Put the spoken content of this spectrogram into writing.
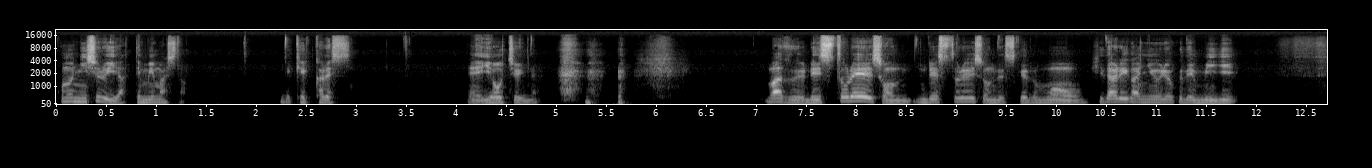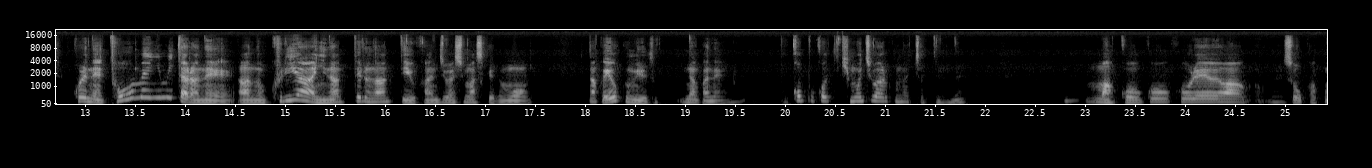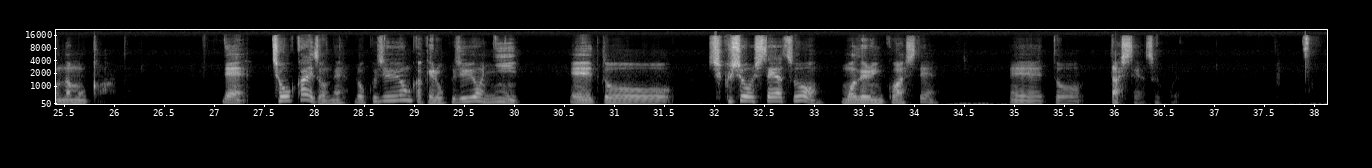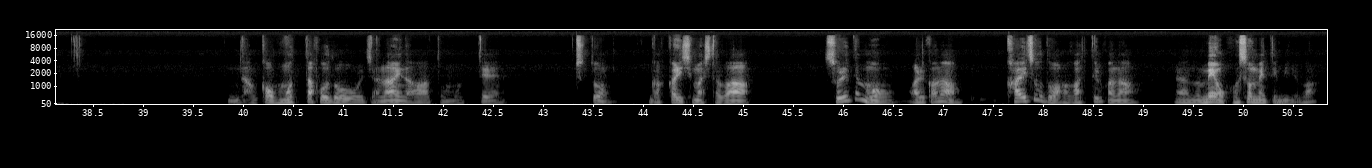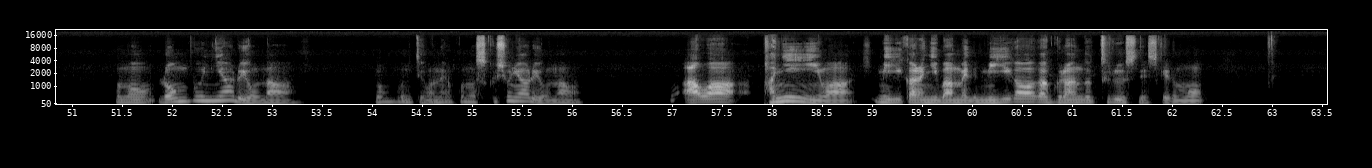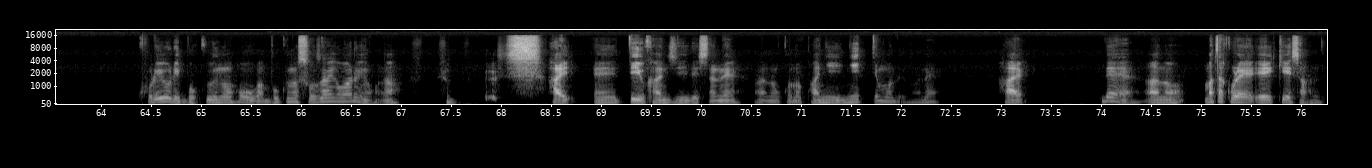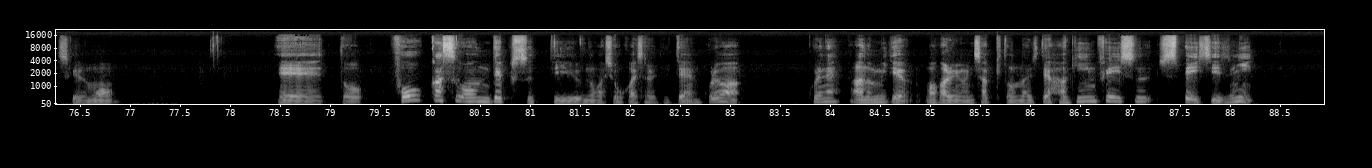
この2種類やってみました。で、結果です。えー、要注意ね。まず、リストレーション、レストレーションですけども、左が入力で右。これね、遠目に見たらね、あの、クリアになってるなっていう感じはしますけども、なんかよく見ると、なんかね、ポコポコって気持ち悪くなっちゃってるね。まあ、ここ、これは、そうか、こんなもんか。で、超改造ね、64×64 に、えっ、ー、と、縮小したやつをモデルに食わして、えっ、ー、と、出したやつこれ。なんか思ったほどじゃないなと思って、ちょっとがっかりしましたが、それでも、あれかな、解像度は上がってるかな。あの目を細めてみれば。この論文にあるような、論文っていうかね、このスクショにあるような、泡、パニーニは右から2番目で、右側がグランドトゥルースですけども、これより僕の方が、僕の素材が悪いのかな。はい、えー、っていう感じでしたね。あの、このパニーニってモデルはね。はい。で、あの、またこれ AK さんですけども、えー、っと、フォーカスオンデプスっていうのが紹介されてて、これは、これね、あの、見てわかるようにさっきと同じで、 Hugging Face Spaces に、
